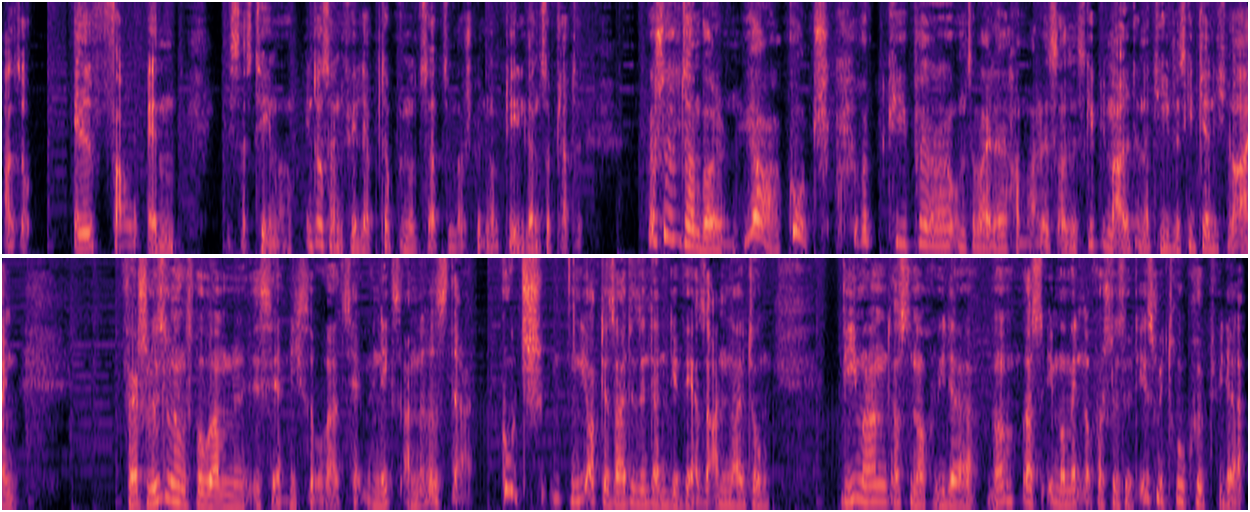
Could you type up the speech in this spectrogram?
Also LVM ist das Thema. Interessant für Laptop-Benutzer zum Beispiel, ne? die die ganze Platte verschlüsselt haben wollen. Ja, gut, CryptKeeper und so weiter haben alles. Also es gibt immer Alternativen. Es gibt ja nicht nur ein Verschlüsselungsprogramm ist ja nicht so, als hätten wir nichts anderes da. Gut, auf der Seite sind dann diverse Anleitungen, wie man das noch wieder, ne, was im Moment noch verschlüsselt ist mit TrueCrypt, wieder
